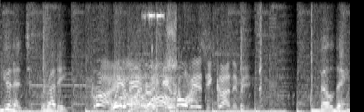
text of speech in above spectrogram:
Unit ready. Try Where on are the you? Soviet economy. Building.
